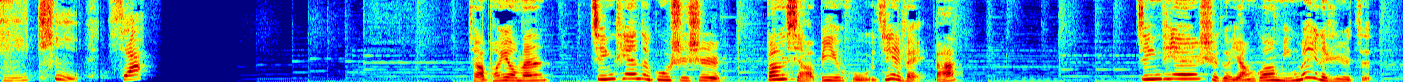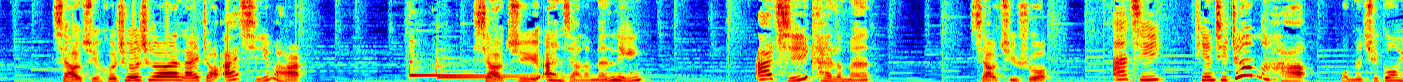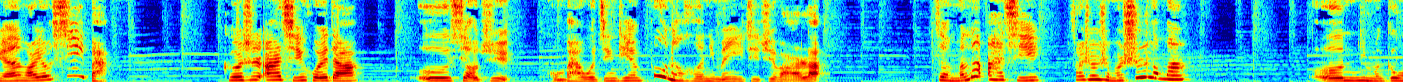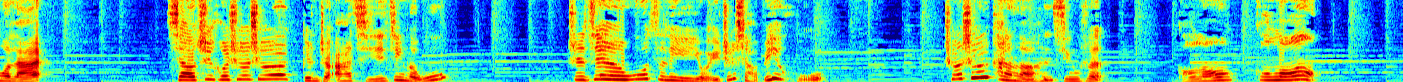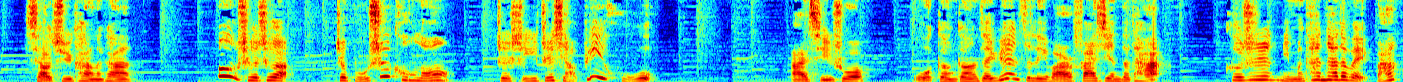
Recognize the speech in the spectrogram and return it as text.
奇趣虾，小朋友们，今天的故事是帮小壁虎借尾巴。今天是个阳光明媚的日子，小趣和车车来找阿奇玩。小趣按响了门铃，阿奇开了门。小趣说：“阿奇，天气这么好，我们去公园玩游戏吧。”可是阿奇回答：“呃，小趣，恐怕我今天不能和你们一起去玩了。”怎么了，阿奇？发生什么事了吗？呃，你们跟我来。小趣和车车跟着阿奇进了屋。只见屋子里有一只小壁虎。车车看了很兴奋：“恐龙，恐龙！”小趣看了看：“哦，车车。”这不是恐龙，这是一只小壁虎。阿奇说：“我刚刚在院子里玩，发现的它。可是你们看它的尾巴。”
